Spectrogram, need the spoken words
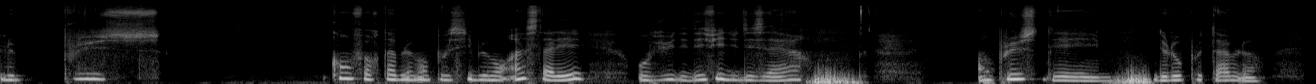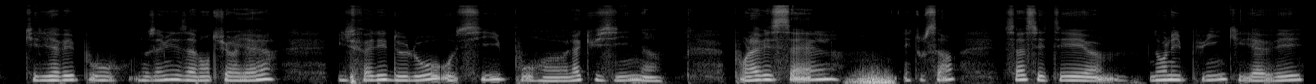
le plus confortablement possiblement installé au vu des défis du désert, en plus des, de l'eau potable qu'il y avait pour nos amis les aventurières, il fallait de l'eau aussi pour euh, la cuisine, pour la vaisselle et tout ça. Ça, c'était euh, dans les puits qu'il y avait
